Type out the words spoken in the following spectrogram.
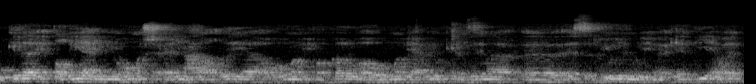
وكده الطبيعي إن هم شغالين على قضية أو هم بيفكروا أو هم بيعملوا كان زي ما اسر بيقول إنه بيبقى كان في أوقات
